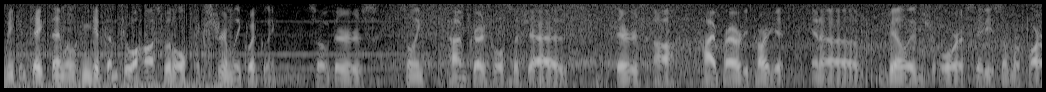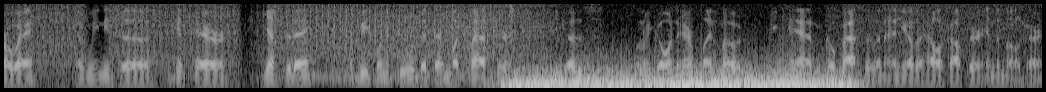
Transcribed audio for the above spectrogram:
we can take them and we can get them to a hospital extremely quickly. So if there's something time critical such as there's a high priority target in a village or a city somewhere far away and we need to get there yesterday, a V-22 will get there much faster because when we go into airplane mode, we can go faster than any other helicopter in the military.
